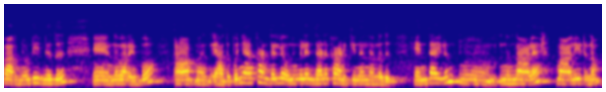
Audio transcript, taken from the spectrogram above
പറഞ്ഞുകൊണ്ടിരുന്നത്. എന്ന് പറയുമ്പോൾ ആ അതിപ്പോൾ ഞാൻ കണ്ടല്ലോ നിങ്ങൾ എന്താണ് കാണിക്കുന്നത് എന്നുള്ളത്. എന്തായാലും നാളെ മാലയിടണം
